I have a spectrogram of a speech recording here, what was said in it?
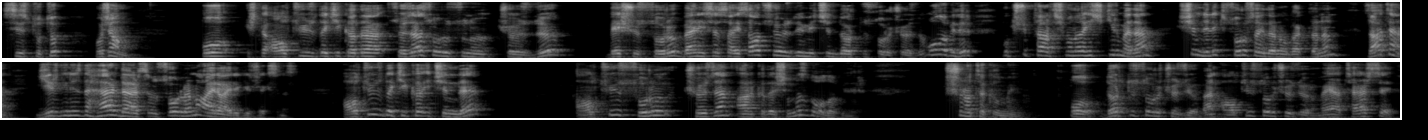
Siz tutup hocam o işte 600 dakikada sözel sorusunu çözdü. 500 soru. Ben ise sayısal çözdüğüm için 400 soru çözdüm. Olabilir. Bu küçük tartışmalara hiç girmeden şimdilik soru sayılarına odaklanın. Zaten girdiğinizde her dersin sorularına ayrı ayrı gireceksiniz. 600 dakika içinde 600 soru çözen arkadaşımız da olabilir. Şuna takılmayın. O 400 soru çözüyor. Ben 600 soru çözüyorum veya tersi.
